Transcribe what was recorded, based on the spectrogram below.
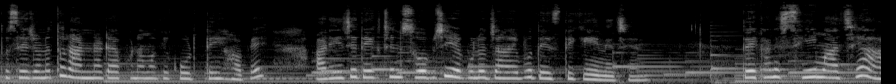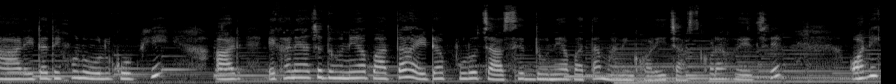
তো সেই জন্য তো রান্নাটা এখন আমাকে করতেই হবে। আর এই যে দেখছেন সবজি, এগুলো জামাইবু দেশ থেকে এনেছেন। তো এখানে সিম আছে, আর এটা দেখুন ওলকপি। আর এখানে আছে ধনিয়া পাতা, এটা পুরো চাষের ধনিয়া পাতা মানে ঘরেই চাষ করা হয়েছে। অনেক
